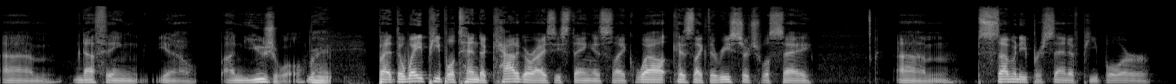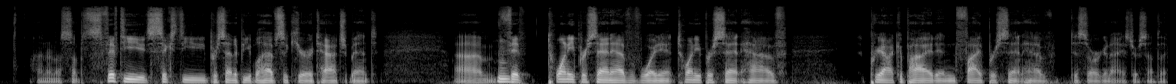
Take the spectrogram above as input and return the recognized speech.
um, nothing, you know, unusual. Right. But the way people tend to categorize these things is like, well, because like the research will say, um, 70% of people are, I don't know, some 50, 60% of people have secure attachment. Um, fif- 20% have avoidant, 20% have preoccupied, and 5% have disorganized or something.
